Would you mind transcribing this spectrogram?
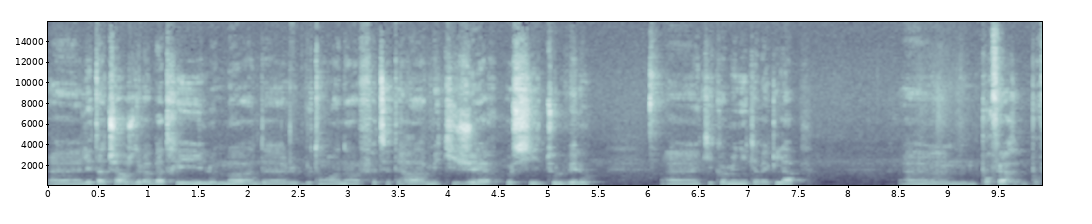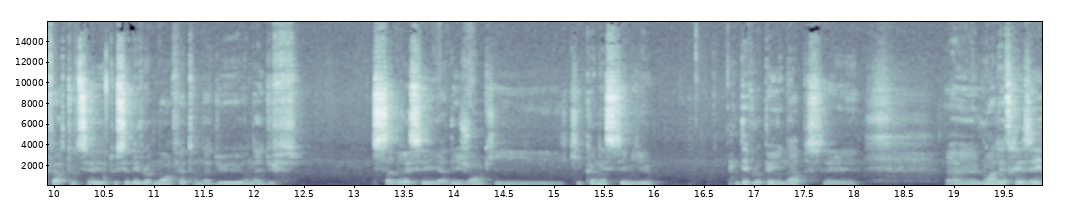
euh, l'état de charge de la batterie, le mode, le bouton on-off, etc. Mais qui gère aussi tout le vélo, qui communique avec l'app. pour faire, tous ces développements, en fait, on a on a dû s'adresser à des gens qui, connaissent ces milieux. Développer une app, c'est euh, loin d'être aisé.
